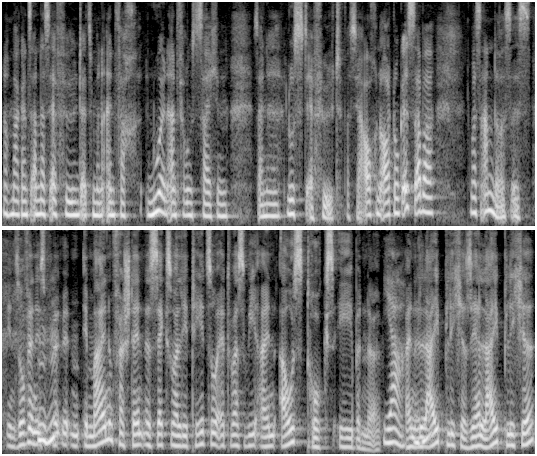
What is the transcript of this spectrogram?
nochmal ganz anders erfüllend, als wenn man einfach nur in Anführungszeichen seine Lust erfüllt, was ja auch in Ordnung ist, aber was anderes ist. Insofern ist mhm. in meinem Verständnis Sexualität so etwas wie eine Ausdrucksebene. Ja. Eine mhm. leibliche, sehr leibliche,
